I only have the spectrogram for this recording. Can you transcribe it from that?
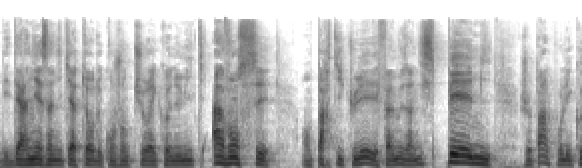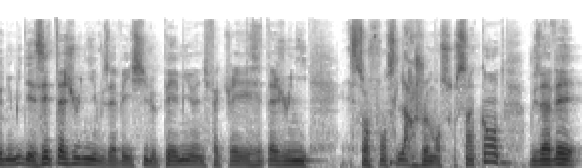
les derniers indicateurs de conjoncture économique avancés en particulier les fameux indices PMI. Je parle pour l'économie des États-Unis. Vous avez ici le PMI manufacturier des États-Unis s'enfonce largement sous 50. Vous avez,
